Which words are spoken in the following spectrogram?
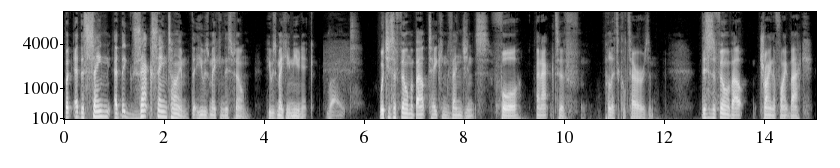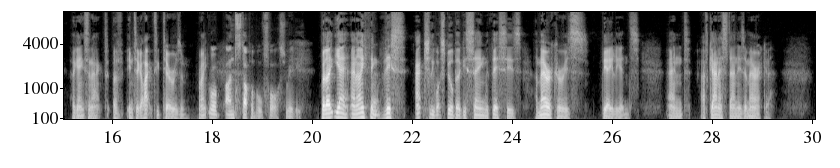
But at the same, at the exact same time that he was making this film, he was making Munich. Right. which is a film about taking vengeance for an act of political terrorism. This is a film about trying to fight back against an act of intergalactic terrorism, right? Well, unstoppable force, really. But I, yeah, and I think this actually what Spielberg is saying with this is America is the aliens, and Afghanistan is America.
